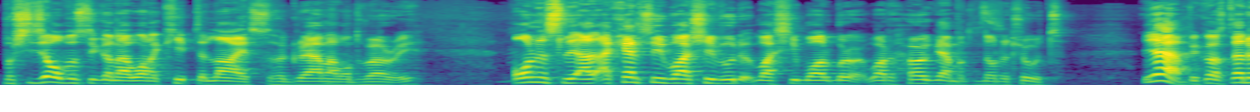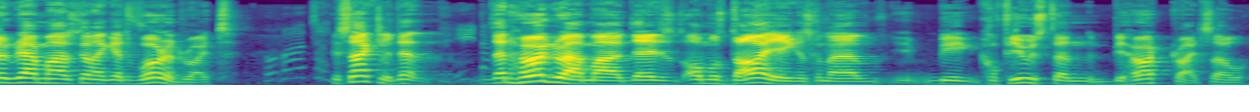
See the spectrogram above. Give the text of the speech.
but she's obviously gonna want to keep the lie so her grandma won't worry. Honestly, I, I can't see why she would, why she want, want her grandma to know the truth. Yeah, because then her grandma is gonna get worried, right? Exactly. Then, then her grandma that is almost dying is gonna be confused and be hurt, right? So,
